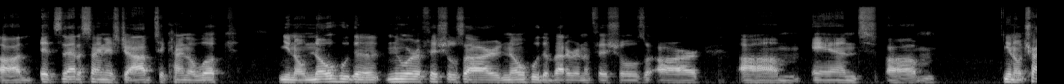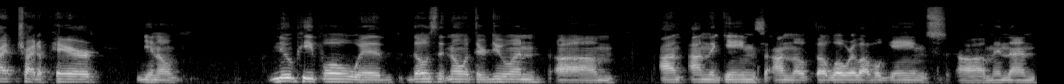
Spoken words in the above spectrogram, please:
uh, it's that assigner's job to kind of look you know know who the newer officials are, know who the veteran officials are, um, and um, you know try try to pair you know new people with those that know what they're doing um, on on the games on the, the lower level games um, and then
